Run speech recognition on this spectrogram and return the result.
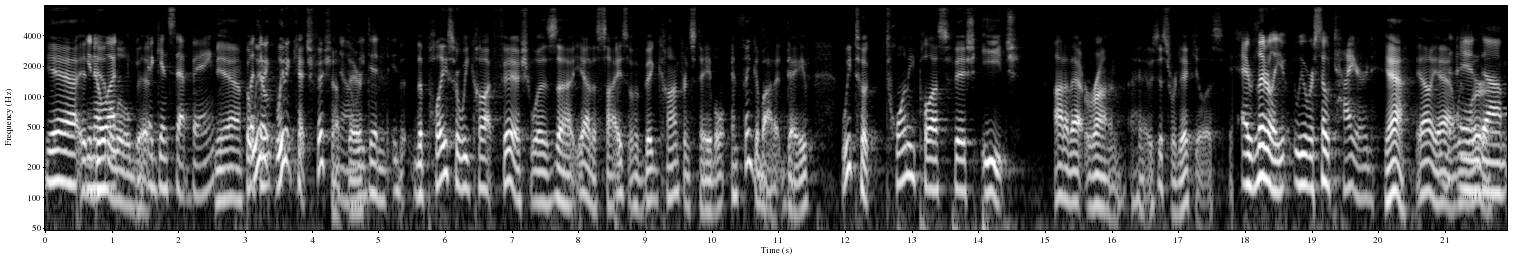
Yeah, it you know did what? a little bit. against that bank. yeah, but, but we the- didn't we didn't catch fish up no, there. we didn't. It- The, the place where we caught fish was uh, yeah the size of a big conference table. And think about it, Dave. We took twenty plus fish each out of that run. And it was just ridiculous. I literally, we were so tired, Yeah, yeah, yeah. We and were. um,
